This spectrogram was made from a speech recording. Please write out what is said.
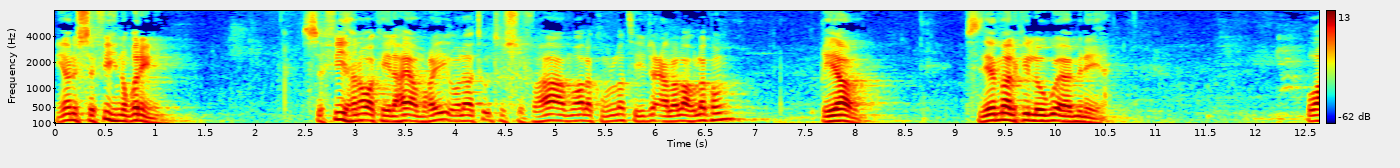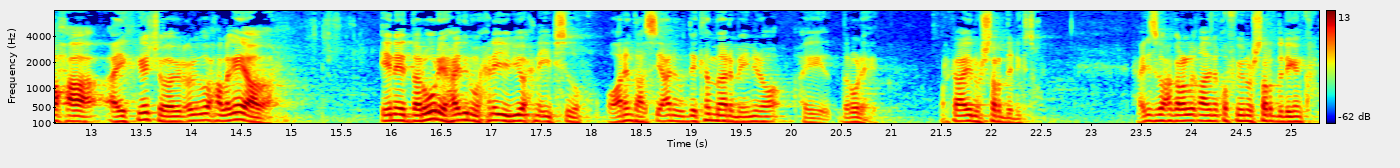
miyaanu safih noqonaynin safiihana waa ka ilaahay amray walaa tu'tuu sufahaa amwaalakum alatii jacala allahu lakum qiyaama sidee maalkii loogu aaminaya waxa ay kaga jawaabeen culimadu waxaa laga yaabaa inay daruuri ahayd inuu waxna iibiyo waxna iibsado oo arrintaasi aanu de ka maarmeynin oo ay daruuri ahayd marka inuu shardi dhigto xadiiska waxa kaloo laga qaadana qofku inuu shardi dhigan karo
